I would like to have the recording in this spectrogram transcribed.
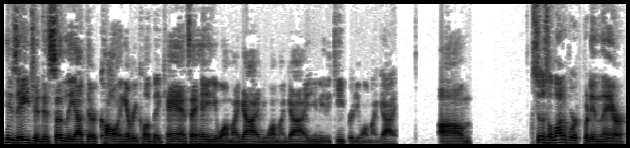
His agent is suddenly out there calling every club they can, say, hey, you want my guy? Do you want my guy? You need a keeper. Do you want my guy? Um, so there's a lot of work put in there.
